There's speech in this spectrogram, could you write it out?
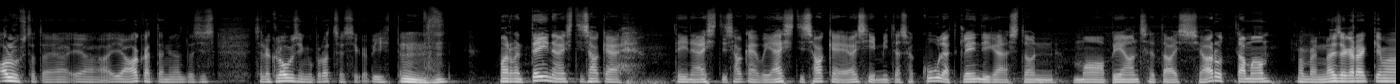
alustada ja, ja, ja hakata nii-öelda siis selle closing'u protsessiga pihta mm. -hmm. ma arvan, et teine hästi sage teine hästi sage või hästi sage asi, mida sa kuuled kliendi käest, on ma pean seda asja arutama. ma pean naisega rääkima.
